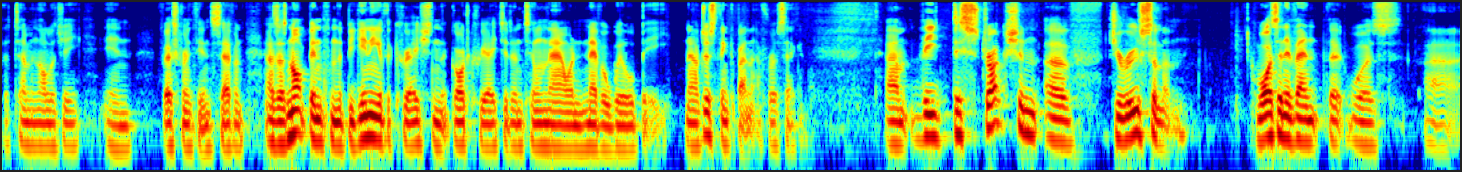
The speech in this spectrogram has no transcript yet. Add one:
the terminology in 1 Corinthians 7, as has not been from the beginning of the creation that God created until now and never will be. Now, just think about that for a second. Um, the destruction of Jerusalem was an event that was uh,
